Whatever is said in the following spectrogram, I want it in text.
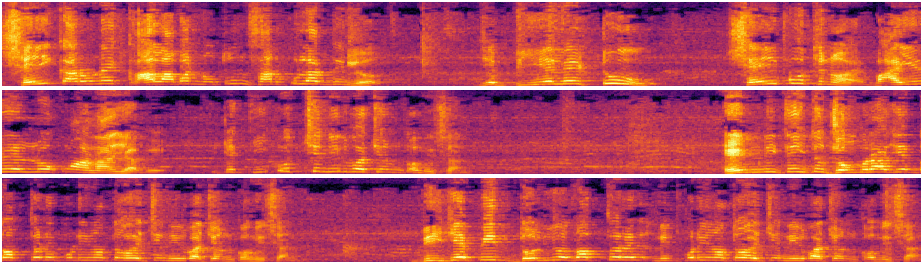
সেই কারণে কাল আবার নতুন সার্কুলার দিল যে বিএলএ টু সেই বুথ নয়, বাইরের লোকও আনা যাবে। এটা কি করছে নির্বাচন কমিশন? এমনিতেই তো যমরাজের দপ্তরে পরিণত হয়েছে নির্বাচন কমিশন। বিজেপির দলীয় দপ্তরে পরিণত হয়েছে নির্বাচন কমিশন।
